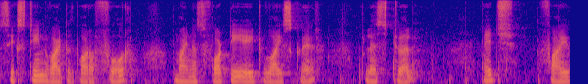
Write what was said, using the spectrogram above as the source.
16y to the power of 4 minus 48y square plus 12 h 5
